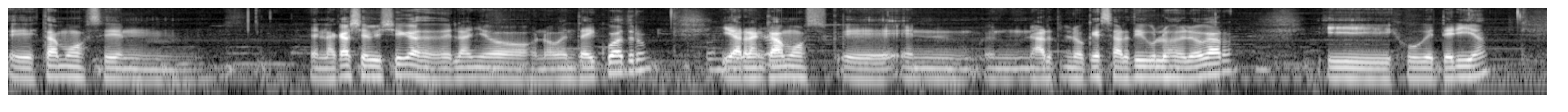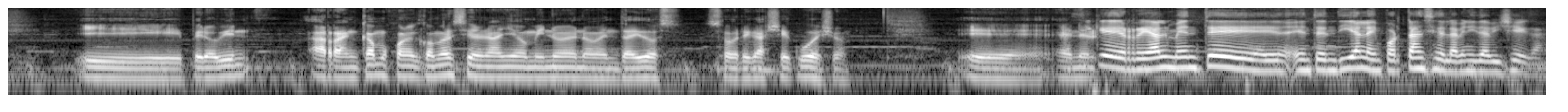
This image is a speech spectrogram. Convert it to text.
Eh, estamos en, en, la calle Villegas desde el año 94 y arrancamos eh, en, lo que es artículos del hogar y juguetería. Y, pero bien, arrancamos con el comercio en el año 1992 sobre calle Cuello. Eh, Así que realmente entendían la importancia de la avenida Villegas.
